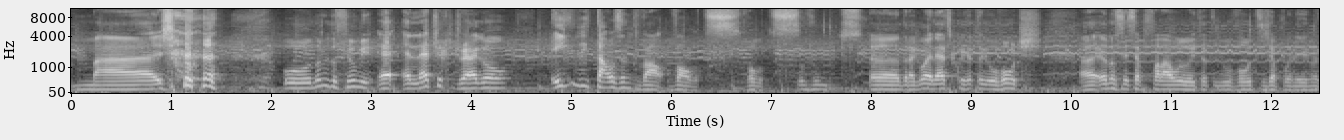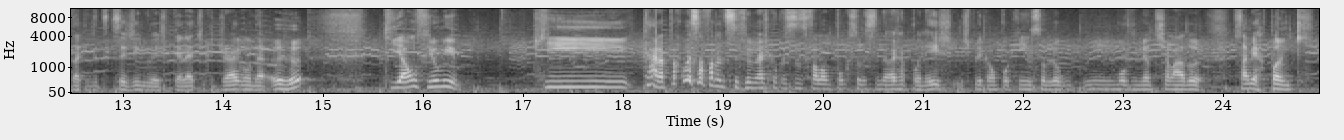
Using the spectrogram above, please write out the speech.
Mas. o nome do filme é Electric Dragon 80,000 volts. Volts. volts. Uh, Dragão Elétrico 80 mil volts. Uh, eu não sei se é pra falar o 80 mil volts em japonês, mas acredito que seja em inglês, porque Electric Dragon, né? Uhum. Que é um filme que. Cara, pra começar a falar desse filme, acho que eu preciso falar um pouco sobre o cinema japonês explicar um pouquinho sobre um, um movimento chamado Cyberpunk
